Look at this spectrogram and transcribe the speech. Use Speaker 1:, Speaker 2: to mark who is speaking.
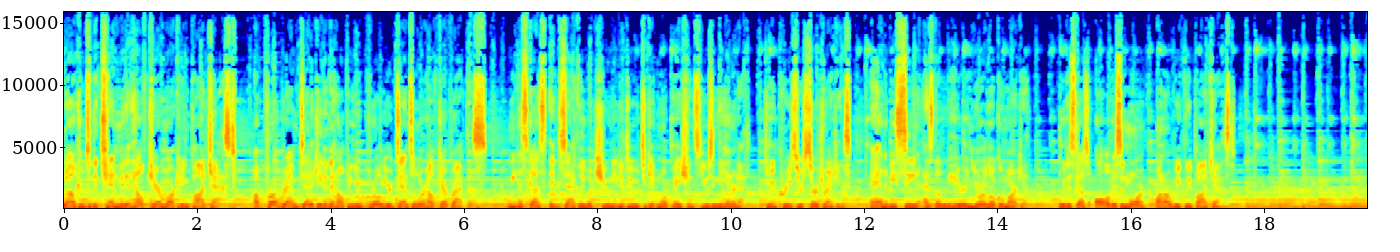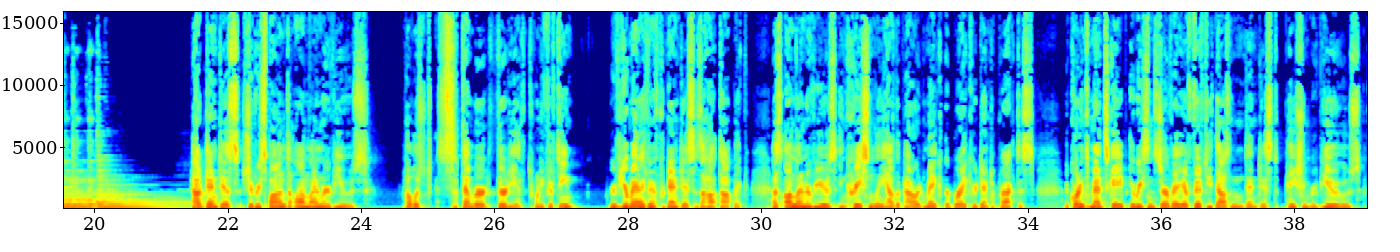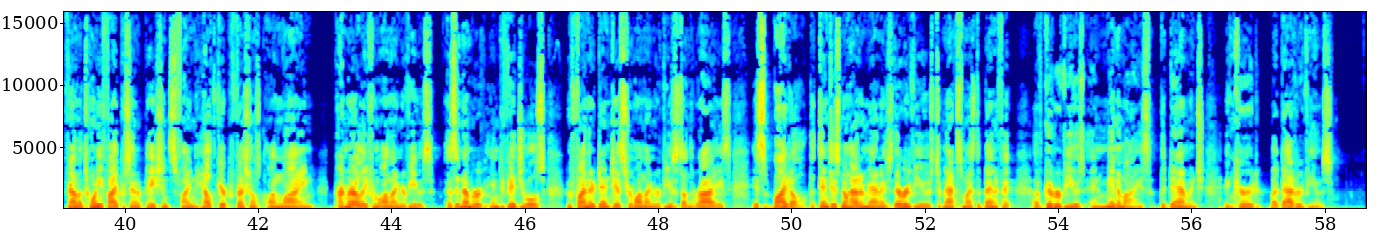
Speaker 1: Welcome to the 10 Minute Healthcare Marketing Podcast, a program dedicated to helping you grow your dental or healthcare practice. We discuss exactly what you need to do to get more patients using the internet, to increase your search rankings, and to be seen as the leader in your local market. We discuss all this and more on our weekly podcast.
Speaker 2: How dentists should respond to online reviews. Published September 30th, 2015. Review management for dentists is a hot topic, as online reviews increasingly have the power to make or break your dental practice. According to Medscape, a recent survey of 50,000 dentist patient reviews found that 25% of patients find healthcare professionals online primarily from online reviews. As the number of individuals who find their dentist from online reviews is on the rise, it's vital that dentists know how to manage their reviews to maximize the benefit of good reviews and minimize the damage incurred by bad reviews.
